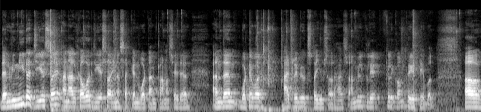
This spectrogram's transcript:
Then we need a GSI and I'll cover GSI in a second what I'm trying to say there. And then whatever attributes the user has and we'll click on create table. Uh,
